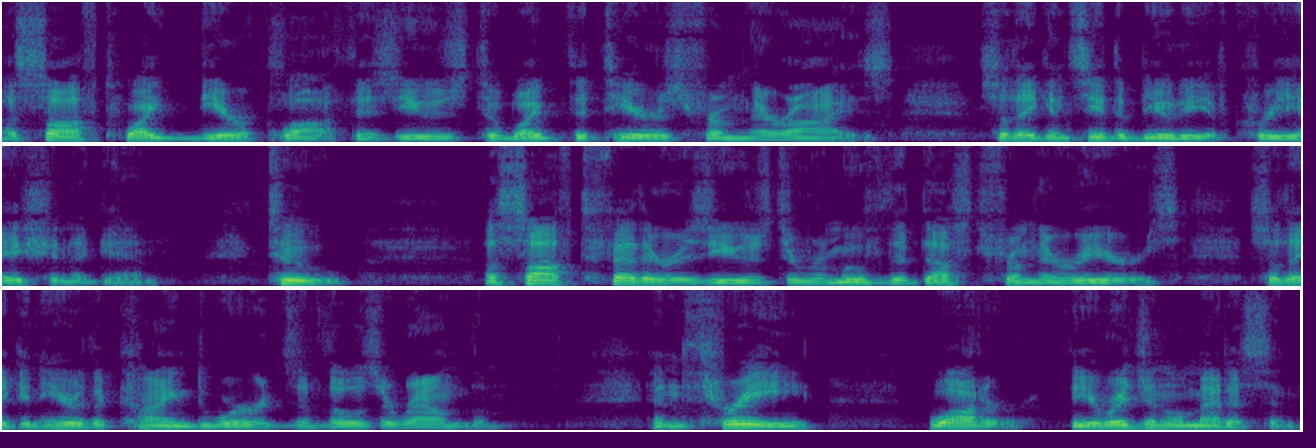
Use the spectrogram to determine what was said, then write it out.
a soft white deer cloth is used to wipe the tears from their eyes so they can see the beauty of creation again. Two, a soft feather is used to remove the dust from their ears so they can hear the kind words of those around them. And three, water, the original medicine,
